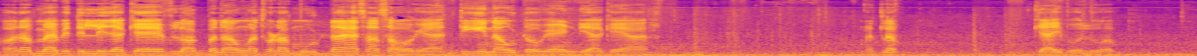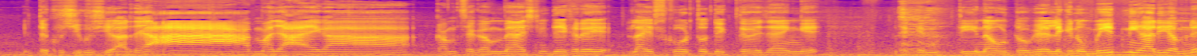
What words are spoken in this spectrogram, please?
और अब मैं भी दिल्ली जाके व्लॉग बनाऊँगा, थोड़ा मूड ना ऐसा सा हो गया है। तीन आउट हो गए इंडिया के यार। मतलब क्या ही बोलूँ अब। इतने खुशी खुशी आ रहे मज़ा आएगा। कम से कम मैच नहीं देख रहे लाइव स्कोर तो देखते हुए जाएँगे। लेकिन तीन आउट हो गए। लेकिन उम्मीद नहीं हारी हमने।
